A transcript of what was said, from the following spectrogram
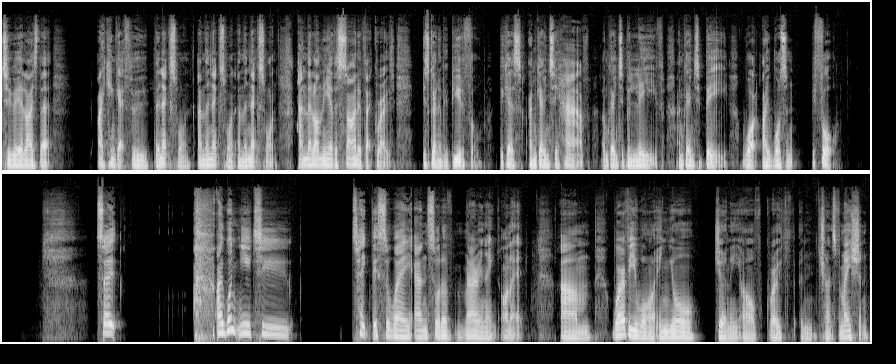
to realize that I can get through the next one and the next one and the next one. And then on the other side of that growth is going to be beautiful because I'm going to have, I'm going to believe, I'm going to be what I wasn't before. So I want you to take this away and sort of marinate on it um, wherever you are in your journey of growth and transformation.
